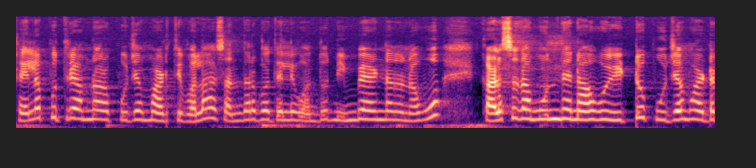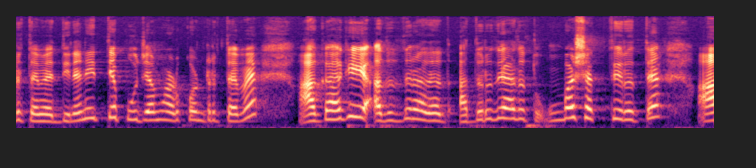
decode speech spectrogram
ಶೈಲಪುತ್ರಿ ಅಮ್ಮನವ್ರ ಪೂಜೆ ಮಾಡ್ತೀವಲ್ಲ, ಆ ಸಂದರ್ಭದಲ್ಲಿ ಒಂದು ನಿಂಬೆಹಣ್ಣನ್ನು ನಾವು ಕಳಸದ ಮುಂದೆ ನಾವು ಇಟ್ಟು ಪೂಜೆ ಮಾಡಿರ್ತೇವೆ. ದಿನನಿತ್ಯ ಪೂಜೆ ಮಾಡ್ಕೊಂಡಿರ್ತೇವೆ. ಹಾಗಾಗಿ ಅದರ ಅದರದೇ ಆದ ತುಂಬ ಶಕ್ತಿ ಇರುತ್ತೆ. ಆ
